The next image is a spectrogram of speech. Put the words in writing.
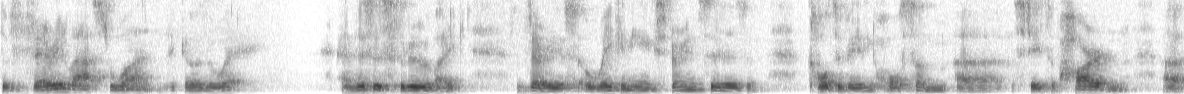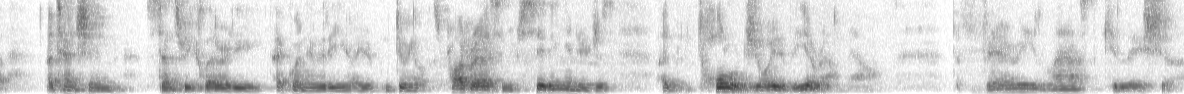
The very last one that goes away, and this is through like various awakening experiences and cultivating wholesome uh, states of heart and uh, attention, sensory clarity, equanimity. You know, you're doing all this progress and you're sitting and you're just a total joy to be around very last kilesha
